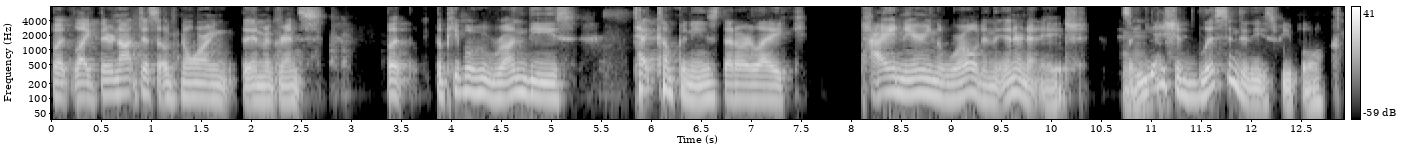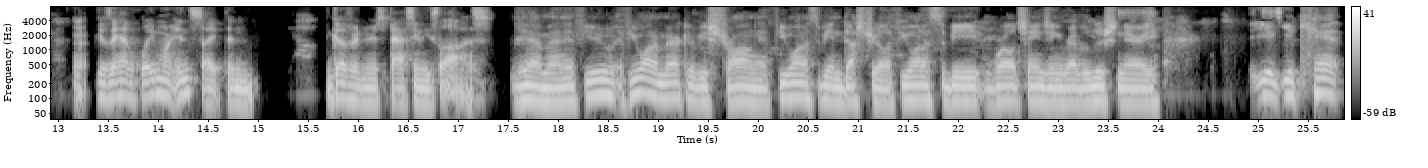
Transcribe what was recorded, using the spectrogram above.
but like they're not just ignoring the immigrants, but the people who run these tech companies that are like pioneering the world in the internet age. It's like mm-hmm. you guys should listen to these people because they have way more insight than governors passing these laws. Yeah, man. If you if you want America to be strong, if you want us to be industrial, if you want us to be world changing, revolutionary, you you can't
